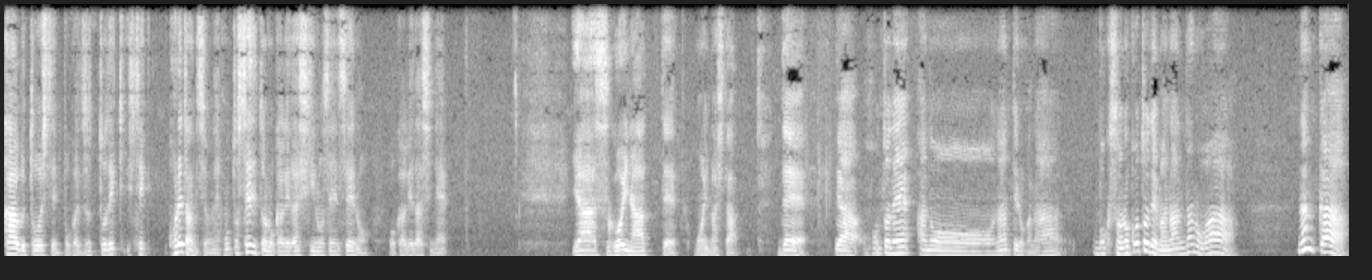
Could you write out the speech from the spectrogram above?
カー部通して僕はずっとできしてこれたんですよね。本当生徒のおかげだし日野先生のおかげだしね。いやすごいなって思いました。でいや本当ねあの何、て言うのかな。僕そのことで学んだのはなんか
